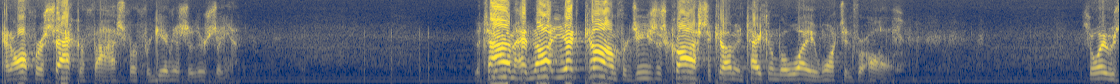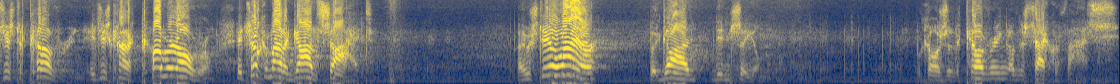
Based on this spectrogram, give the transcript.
and offer a sacrifice for forgiveness of their sin? The time had not yet come for Jesus Christ to come and take them away once and for all. So it was just a covering. It just kind of covered over them. It took them out of God's sight. They were still there, but God didn't see them because of the covering of the sacrifice.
